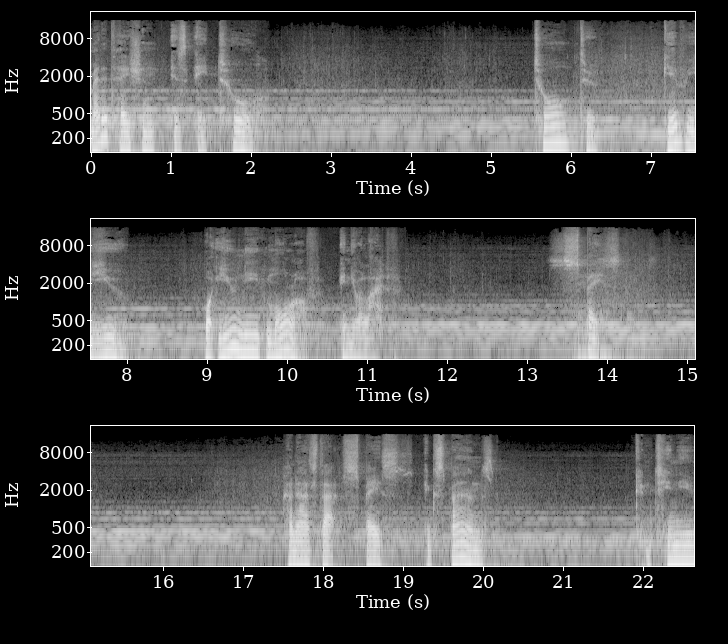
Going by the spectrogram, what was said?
Meditation is a tool. Tool to give you what you need more of in your life space. And as that space expands, continue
